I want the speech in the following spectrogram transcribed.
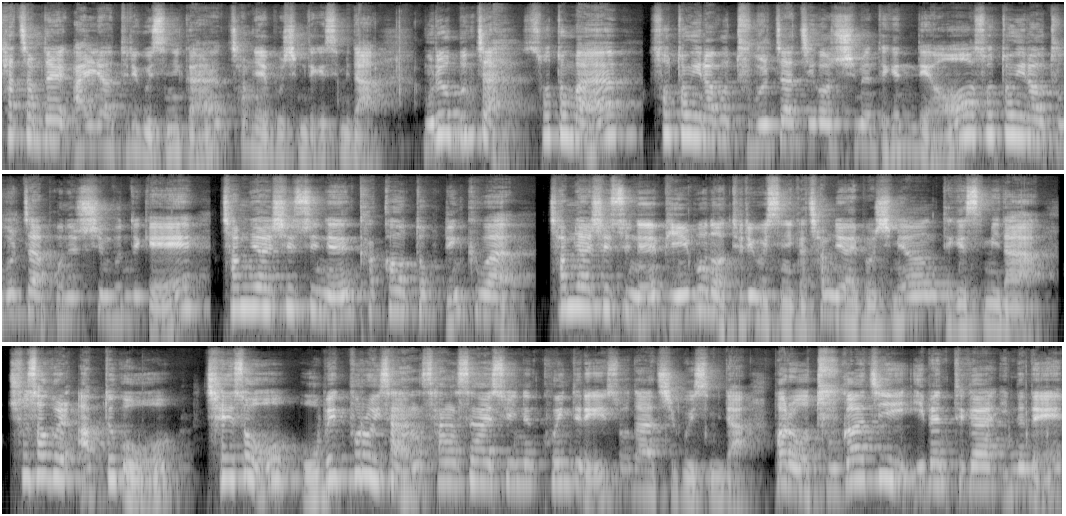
타점들 알려드리고 있으니까 참여해 보시면 되겠습니다. 무료 문자 소통방 소통이라고 두 글자 찍어주시면 되겠는데요. 소통이라고 두 글자 보내주신 분들께 참여하실 수 있는 카카오톡 링크와 참여하실 수 있는 비밀번호 드리고 있으니까 참여해 보시면 되겠습니다. 추석을 앞두고 최소 500% 이상 상승할 수 있는 코인들이 쏟아지고 있습니다. 바로 두 가지 이벤트가 있는데,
